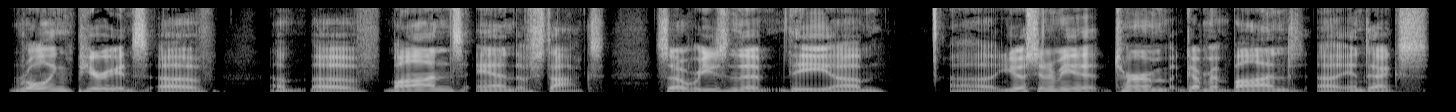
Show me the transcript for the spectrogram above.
rolling periods of, of, of bonds and of stocks. So we're using the the um, uh, U.S. Intermediate Term Government Bond uh, Index,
